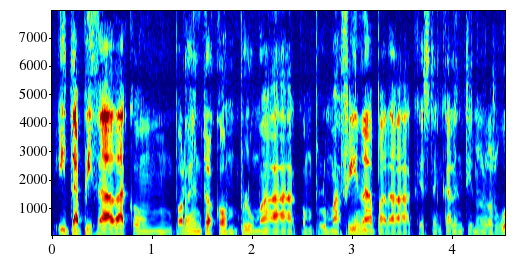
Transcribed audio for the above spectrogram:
y tapizada con, por dentro con pluma, con pluma fina para que estén calentinos los huevos.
